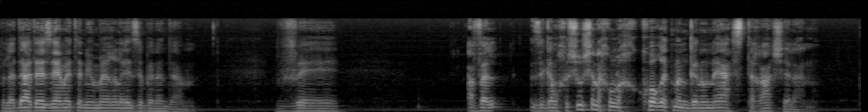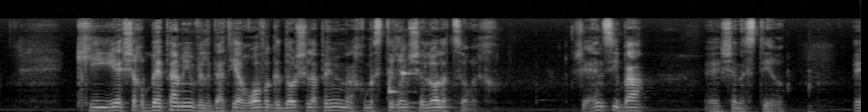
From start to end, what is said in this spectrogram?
ולדעת איזה אמת אני אומר לאיזה בן אדם. ו... אבל זה גם חשוב שאנחנו נחקור את מנגנוני ההסתרה שלנו. כי יש הרבה פעמים, ולדעתי הרוב הגדול של הפעמים, אנחנו מסתירים שלא לצורך. שאין סיבה אה, שנסתיר. אה,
